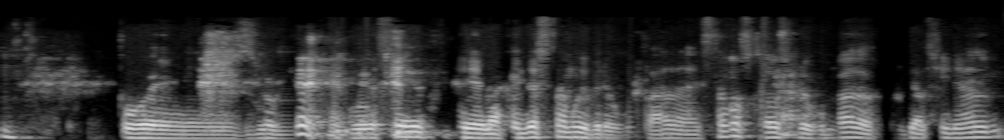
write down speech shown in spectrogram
Pues lo que ser que la gente está muy preocupada. Estamos todos preocupados porque al final,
